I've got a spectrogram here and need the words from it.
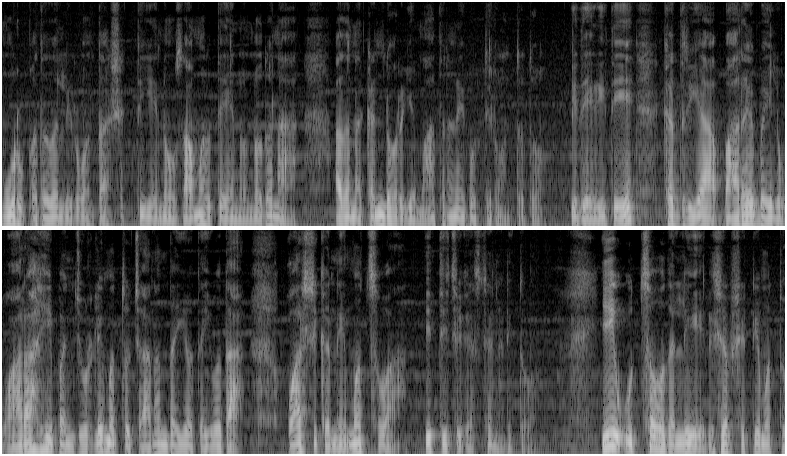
ಮೂರು ಪದದಲ್ಲಿರುವಂಥ ಶಕ್ತಿ ಏನು ಸಾಮರ್ಥ್ಯ ಏನು ಅನ್ನೋದನ್ನು ಅದನ್ನು ಕಂಡವರಿಗೆ ಮಾತ್ರನೇ ಗೊತ್ತಿರುವಂಥದ್ದು. ಇದೇ ರೀತಿ ಕದ್ರಿಯ ಬಾರೇಬೈಲು ವಾರಾಹಿ ಪಂಜುರುಳಿ ಮತ್ತು ಜಾನಂದಯ್ಯ ದೈವದ ವಾರ್ಷಿಕ ನೇಮೋತ್ಸವ ಇತ್ತೀಚೆಗಷ್ಟೇ ನಡೀತು. ಈ ಉತ್ಸವದಲ್ಲಿ ರಿಷಬ್ ಶೆಟ್ಟಿ ಮತ್ತು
